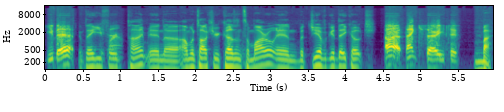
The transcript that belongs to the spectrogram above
You bet. and thank you for your time. And uh, I'm gonna talk to your cousin tomorrow. And but you have a good day, Coach. All right. Thank you, sir. You too. Bye.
